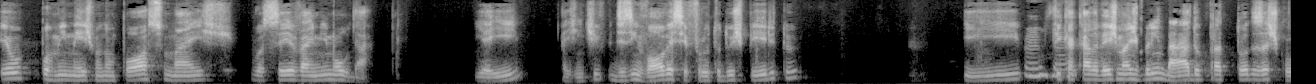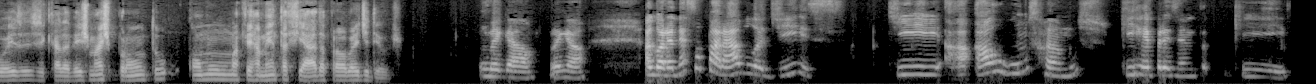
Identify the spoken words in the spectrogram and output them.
Eu, por mim mesmo, não posso, mas você vai me moldar. E aí, a gente desenvolve esse fruto do Espírito e uhum. fica cada vez mais blindado para todas as coisas e cada vez mais pronto como uma ferramenta afiada para a obra de Deus. Legal, legal. Agora, nessa parábola diz que há alguns ramos que representam, que,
